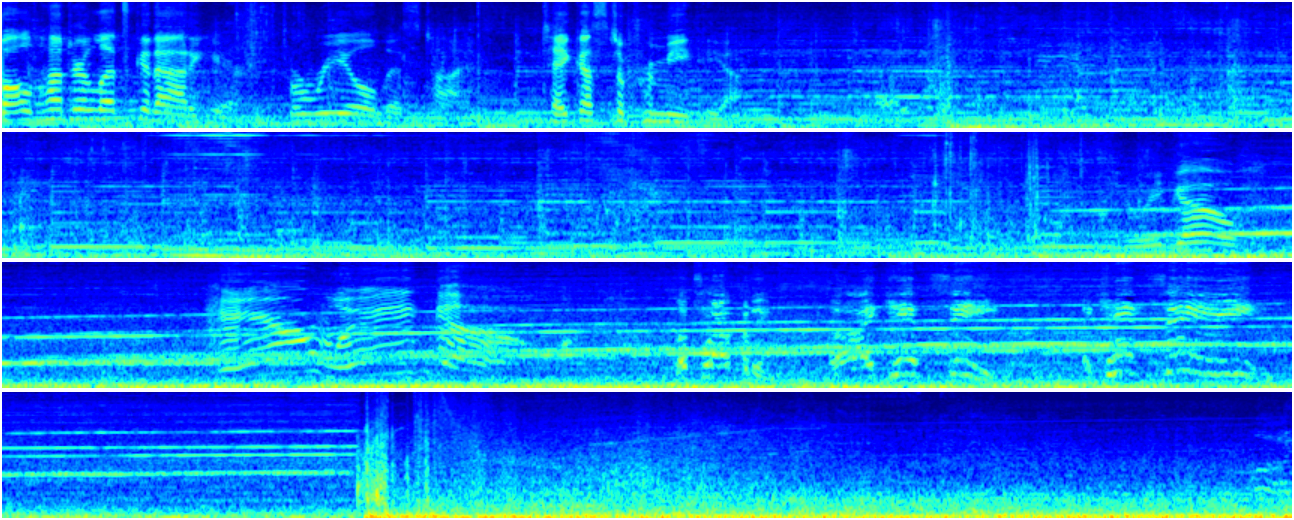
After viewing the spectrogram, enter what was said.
To. Vault Hunter, let's get out of here. For real this time. Take us to Promethea. Here we go. Here we go! What's happening? Uh, I can't see! I can't see! My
